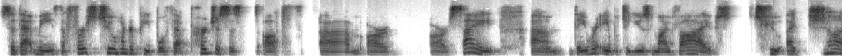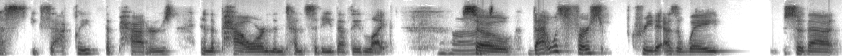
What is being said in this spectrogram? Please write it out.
So that means the first 200 people that purchases off um, our our site, um, they were able to use my vibes to adjust exactly the patterns and the power and the intensity that they like. Uh-huh. So that was first created as a way so that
